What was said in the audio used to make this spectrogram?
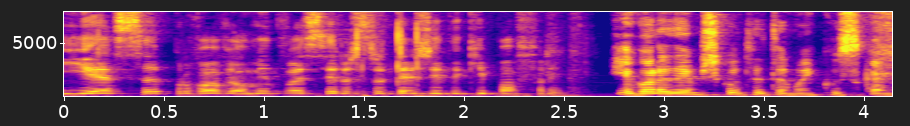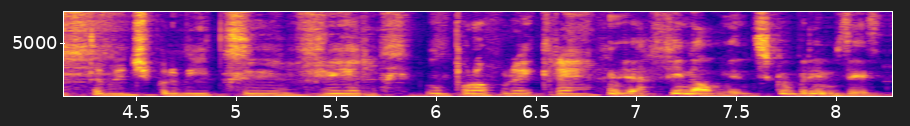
E essa provavelmente vai ser a estratégia daqui para a frente. E agora demos conta também que o Skype também nos permite ver o próprio ecrã. yeah, finalmente descobrimos isso.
